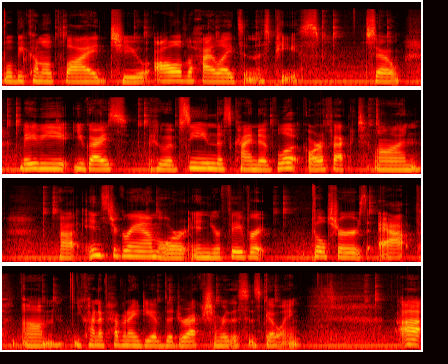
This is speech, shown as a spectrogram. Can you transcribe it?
will become applied to all of the highlights in this piece. So maybe you guys who have seen this kind of look or effect on uh, Instagram or in your favorite filters app, um, you kind of have an idea of the direction where this is going. Uh,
